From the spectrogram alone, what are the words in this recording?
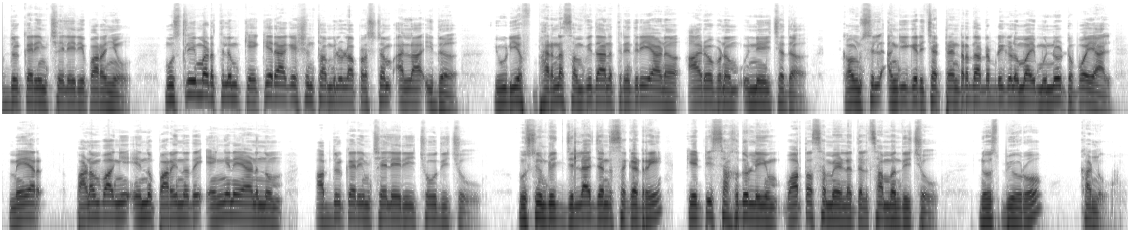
അബ്ദുൽ കരീം ചേലേരി പറഞ്ഞു. മുസ്ലിം മഠത്തിലും കെ കെ രാഗേഷും തമ്മിലുള്ള പ്രശ്നം അല്ല ഇത്. യു ഡി എഫ് ഭരണ സംവിധാനത്തിനെതിരെയാണ് ആരോപണം ഉന്നയിച്ചത്. കൗൺസിൽ അംഗീകരിച്ച ടെൻഡർ നടപടികളുമായി മുന്നോട്ടു പോയാൽ മേയർ പണം വാങ്ങി എന്ന് പറയുന്നത് എങ്ങനെയാണെന്നും അബ്ദുൽ കരീം ചേലേരി ചോദിച്ചു. മുസ്ലിം ലീഗ് ജില്ലാ ജനറൽ സെക്രട്ടറി കെ ടി സഹദുള്ളിയും വാർത്താസമ്മേളനത്തിൽ സംബന്ധിച്ചു. News bureau Kannur.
